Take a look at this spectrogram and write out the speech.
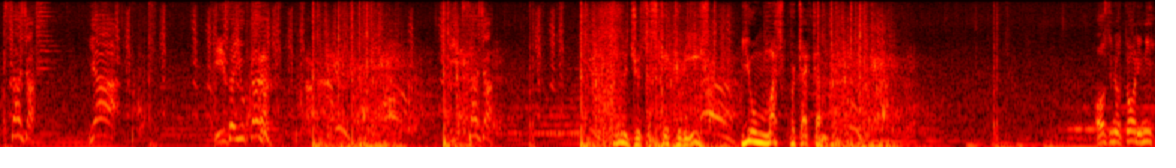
戦じゃやあいざ行かん戦じゃ Villagers escape to the east. You must protect them. 仰せの通りに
